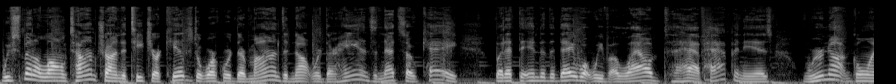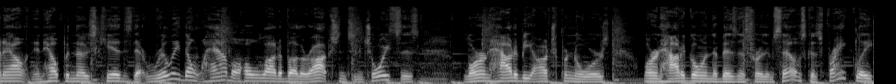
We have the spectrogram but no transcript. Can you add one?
we've spent a long time trying to teach our kids to work with their minds and not with their hands, and that's okay. But at the end of the day, what we've allowed to have happen is we're not going out and helping those kids that really don't have a whole lot of other options and choices learn how to be entrepreneurs, learn how to go in the business for themselves. Because frankly,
